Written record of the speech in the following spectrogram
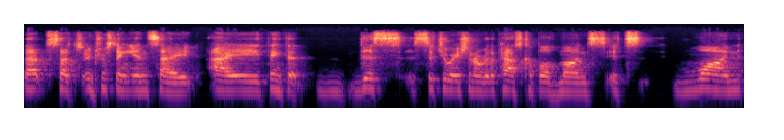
that's such interesting insight. I think that this situation over the past couple of months, it's one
